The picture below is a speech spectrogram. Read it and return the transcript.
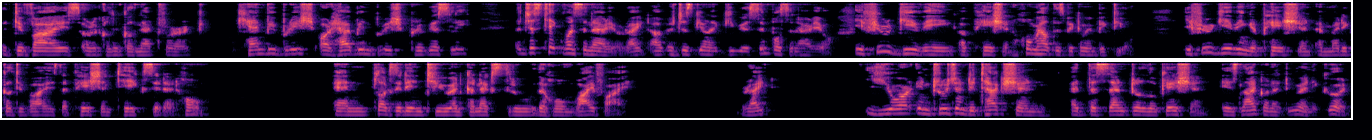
a device or a clinical network can be breached or have been breached previously. Just take one scenario, right? I'm just going to give you a simple scenario. If you're giving a patient, home health is becoming a big deal. If you're giving a patient a medical device, the patient takes it at home and plugs it into and connects through the home Wi Fi, right? Your intrusion detection at the central location is not going to do any good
